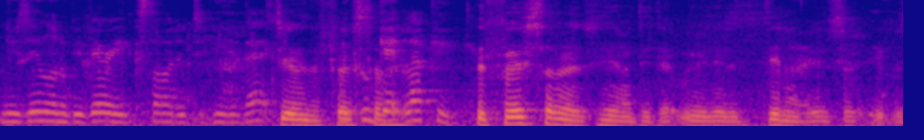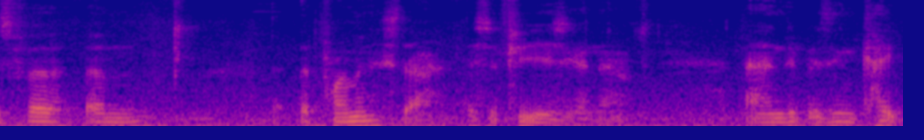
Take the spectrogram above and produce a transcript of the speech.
New Zealand will be very excited to hear that. you remember the we first could time, get lucky. The first time I was here, I did that, We did a dinner. It was, it was for um, the Prime Minister. It's a few years ago now, and it was in Cape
